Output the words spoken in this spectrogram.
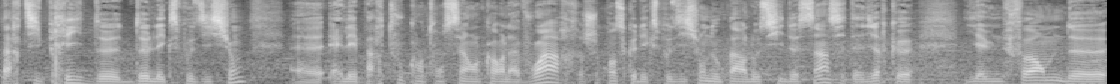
parti pris de, l'exposition. Euh, elle est partout quand on sait encore la voir. Je pense que l'exposition nous parle aussi de ça, c'est-à-dire qu'il y a une forme de,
